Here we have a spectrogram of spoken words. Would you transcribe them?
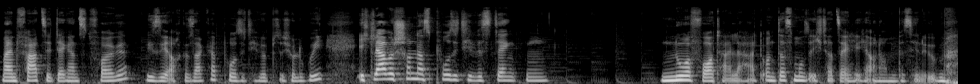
mein Fazit der ganzen Folge, wie sie auch gesagt hat, positive Psychologie. Ich glaube schon, dass positives Denken nur Vorteile hat. Und das muss ich tatsächlich auch noch ein bisschen üben.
